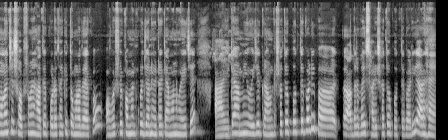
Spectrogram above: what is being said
মনে হচ্ছে সবসময় হাতে পরে থাকি। তোমরা দেখো, অবশ্যই কমেন্ট করে জানো এটা কেমন হয়েছে। আর এটা আমি ওই যে গ্রাউন্ডের সাথেও পরতে পারি বা আদারওয়াইজ শাড়ির সাথেও পরতে পারি। আর হ্যাঁ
